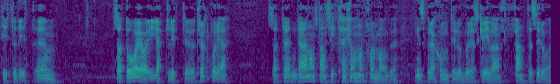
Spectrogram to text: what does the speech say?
hit och dit. Ehm, så att då var jag hjärtligt eh, trött på det. Så att där någonstans hittade jag någon form av eh, inspiration till att börja skriva fantasy då.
